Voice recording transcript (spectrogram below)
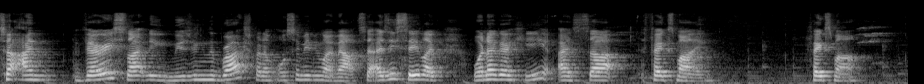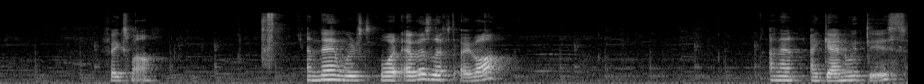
So I'm very slightly moving the brush, but I'm also moving my mouth. So as you see, like when I go here, I start fake smiling. Fake smile. Fake smile. And then with whatever's left over, and then again with this,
